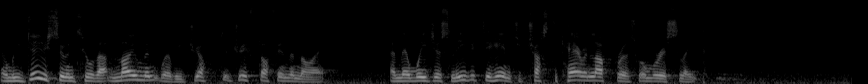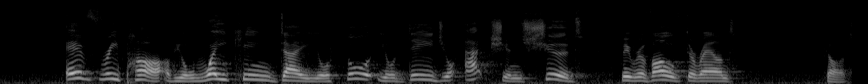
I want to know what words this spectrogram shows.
And we do so until that moment where we drift, drift off in the night. And then we just leave it to Him to trust the care and love for us when we're asleep. Every part of your waking day, your thought, your deed, your actions should be revolved around God.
